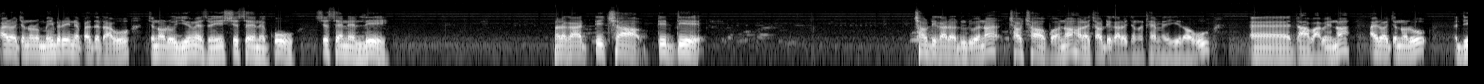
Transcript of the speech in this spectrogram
အဲ့တော့ကျွန်တော်တို့ main break နဲ့ပတ်သက်တာကိုကျွန်တော်တို့ရေးမယ်ဆိုရင်89 84နောက်တစ်ခါ16 11 6တစ်ကတော့အတူတူပဲเนาะ66ပေါ့เนาะဟုတ်လား6တစ်ကတော့ကျွန်တော်ထည့်မယ်ရေးတော့ဘူးအဲဒါပါပဲเนาะအဲ့တော့ကျွန်တော်တို့အဓိ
